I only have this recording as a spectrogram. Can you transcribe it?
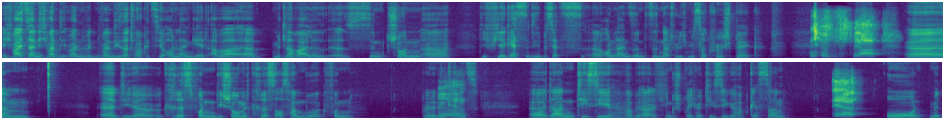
Ich weiß ja nicht, wann, die, wann, wann dieser Talk jetzt hier online geht, aber äh, mittlerweile äh, sind schon äh, die vier Gäste, die bis jetzt äh, online sind, sind natürlich Mr. Trashpack, ja, ähm, äh, die, äh, Chris von die Show mit Chris aus Hamburg, von, wenn du den Ja. kennst. Äh, dann TC, habe hab ich ein Gespräch mit TC gehabt gestern. ja. Und mit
